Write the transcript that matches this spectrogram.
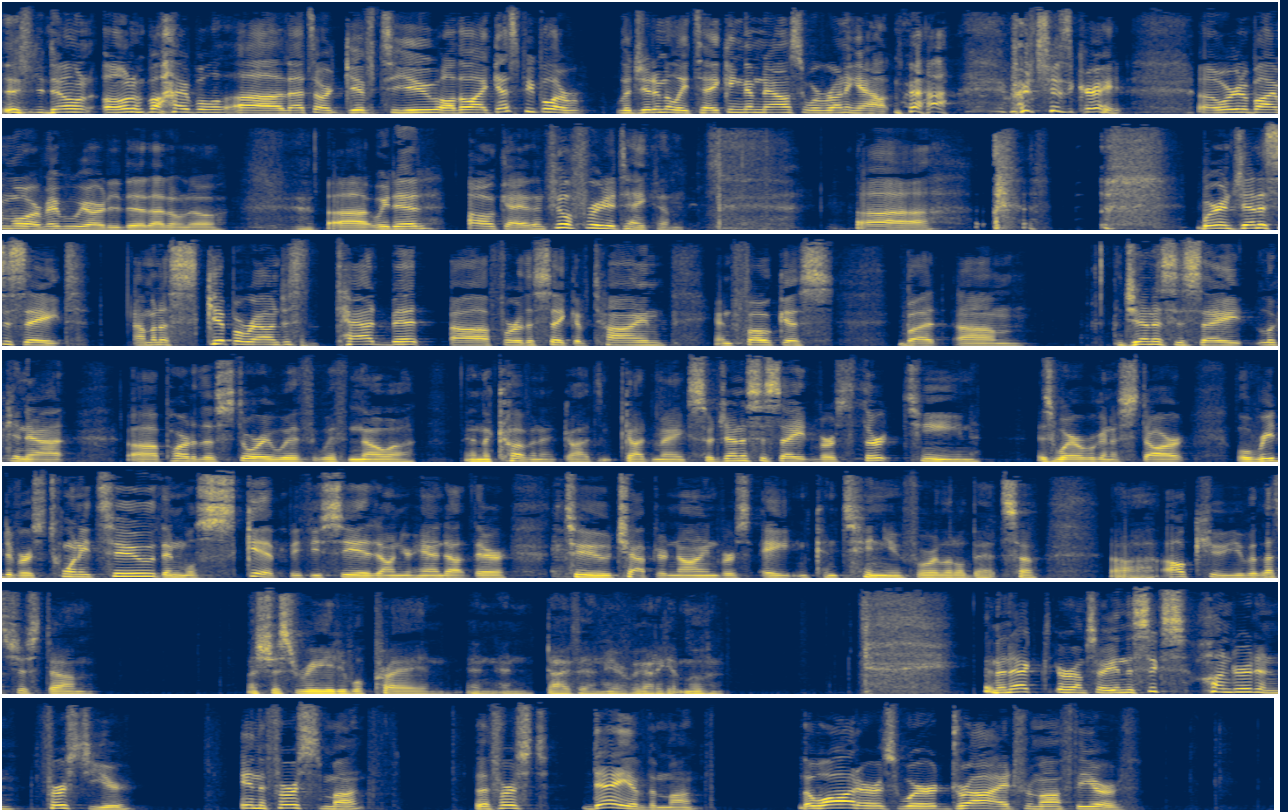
If you don't own a Bible, uh, that's our gift to you. Although I guess people are legitimately taking them now, so we're running out, which is great. Uh, we're gonna buy more. Maybe we already did. I don't know. Uh, we did. Oh, okay, then feel free to take them. Uh, we're in Genesis 8. I'm gonna skip around just a tad bit uh, for the sake of time and focus, but. Um, Genesis 8, looking at uh, part of the story with, with Noah and the covenant God, God makes. So Genesis 8, verse 13 is where we're going to start. We'll read to verse 22, then we'll skip, if you see it on your handout there, to chapter 9, verse 8, and continue for a little bit. So uh, I'll cue you, but let's just um, let's just read. We'll pray and, and, and dive in here. We got to get moving. In the next, or I'm sorry, in the 601st year, in the first month, the first day of the month, the waters were dried from off the earth.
